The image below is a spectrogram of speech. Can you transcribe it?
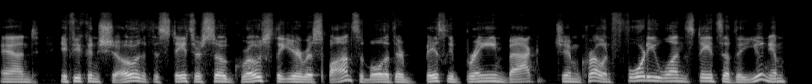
And if you can show that the states are so grossly irresponsible that they're basically bringing back Jim Crow in 41 states of the union,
